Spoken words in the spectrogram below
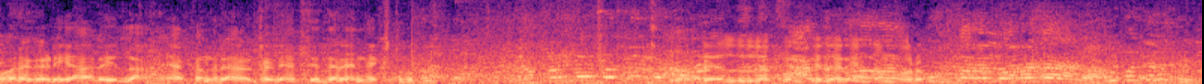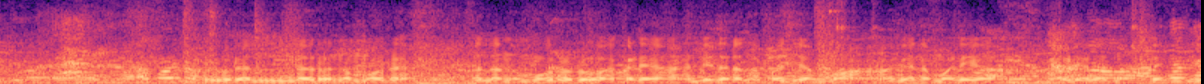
ಹೊರಗಡೆ ಯಾರೂ ಇಲ್ಲ. ಯಾಕಂದರೆ ಆಲ್ರೆಡಿ ಹತ್ತಿದ್ದಾರೆ ನೆಕ್ಸ್ಟ್ ನೋಡ್ರಿ, ಎಲ್ಲ ಕುಂತಿದ್ದಾರೆ ನಮ್ಮವರು ಇವರೆಲ್ಲರೂ ನಮ್ಮವರೇ ಎಲ್ಲ ನಮ್ಮೂರವರು, ಆ ಕಡೆ ಅಲ್ಲಿದ್ದಾರಲ್ಲ ಅಪ್ಪಾಜಿ, ಅಮ್ಮ, ಹಾಗೆ ನಮ್ಮ ಅಳಿಯ, ಈ ಕಡೆ ಇರೋದು ನಮ್ಮ ತಂಗಿ.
